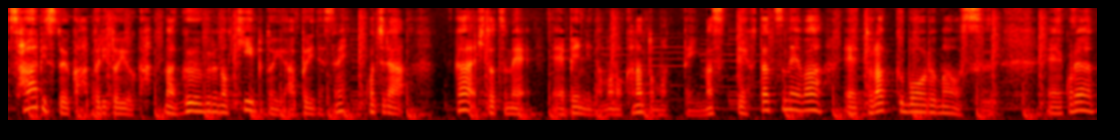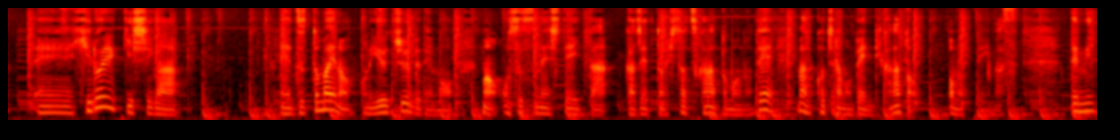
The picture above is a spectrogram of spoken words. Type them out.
サービスというかアプリというか、まあ、Google の Keep というアプリですね。こちらが1つ目、えー、便利なものかなと思っています。で、2つ目は、えー、トラックボールマウス。え、これは、え、ひろゆき氏がえー、ずっと前のこの YouTube でも、まあ、おすすめしていたガジェットの一つかなと思うので、まあ、こちらも便利かなと思っています。で、3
